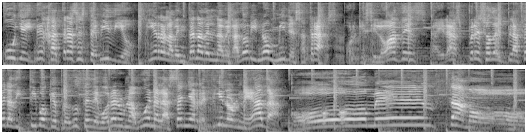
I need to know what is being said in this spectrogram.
huye y deja atrás este vídeo. Cierra la ventana del navegador y no mires atrás. Porque si lo haces, caerás preso del placer adictivo que produce devorar una buena lasaña recién horneada. ¡Comenzamos!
